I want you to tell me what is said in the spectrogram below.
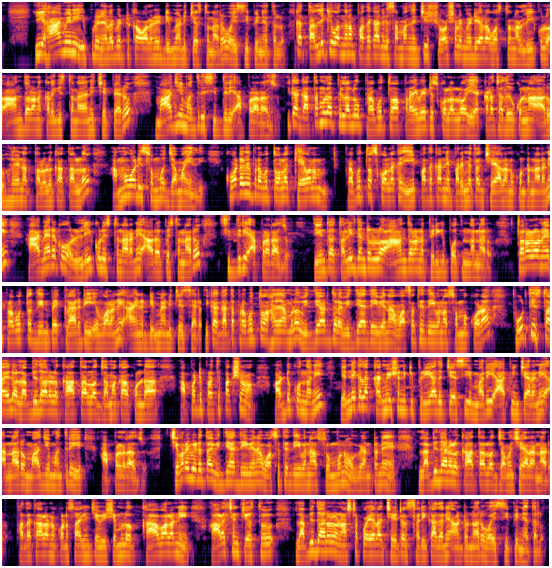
ఈ హామీని ఇప్పుడు నిలబెట్టుకోవాలని డిమాండ్ చేస్తున్నారు. వైసీపీ నేతలు. ఇక తల్లికి వందనం పథకానికి సంబంధించి సోషల్ మీడియాలో వస్తున్న లీకులు ఆందోళన కలిగిస్తున్నాయని చెప్పారు మాజీ మంత్రి సిద్దిరి అప్పలరాజు. ఇక గతంలో పిల్లలు ప్రభుత్వ ప్రైవేటు స్కూళ్ళలో ఎక్కడ చదువుకున్నా అర్హులైన తల్లుల ఖాతాల్లో అమ్మఒడి సొమ్ము జమ అయింది కూటమి ప్రభుత్వంలో కేవలం ప్రభుత్వ స్కూళ్ళకే ఈ పథకాన్ని పరిమితం చేయాలనుకుంటున్నారని ఆ మేరకు లీకులు ఇస్తున్నారని ఆరోపిస్తున్నారు సిద్దిరి అప్పలరాజు. దీంతో తల్లిదండ్రుల్లో ఆందోళన పెరిగిపోతుందన్నారు. త్వరలోనే ప్రభుత్వం దీనిపై క్లారిటీ ఇవ్వాలని ఆయన డిమాండ్ చేశారు. ఇక గత ప్రభుత్వ హయాంలో విద్యార్థుల విద్యా దీవెన వసతి దీవెన సొమ్ము కూడా పూర్తి స్థాయిలో లబ్ధిదారుల ఖాతాల్లో జమ కాకుండా అప్పటి ప్రతిపక్షం అడ్డుకుందని ఎన్నికల కమిషన్కి ఫిర్యాదు చేసి మరీ ఆపించారని అన్నారు మాజీ మంత్రి అప్పలరాజు. చివరి విడత విద్యా దీవెన వసతి దీవెన సొమ్మును వెంటనే లబ్ధిదారుల ఖాతాల్లో జమ చేయాలన్నారు. పథకాలను కొనసాగించే విషయంలో కావాలని ఆలస్యం చేస్తూ లబ్ధిదారులు నష్టపోయేలా చేయడం సరికాదని అంటున్నారు వైసీపీ నేతలు.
